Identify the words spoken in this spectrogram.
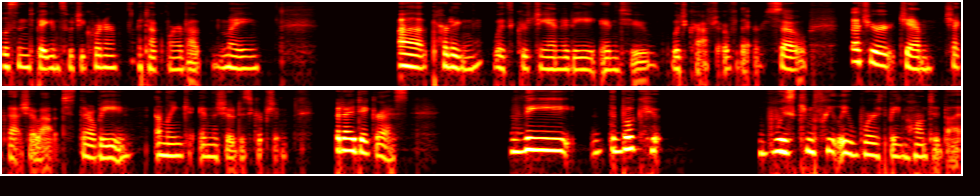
listen to Pagan's Witchy Corner. I talk more about my uh parting with Christianity into witchcraft over there. So that's your jam. Check that show out. There'll be a link in the show description. But I digress. The the book was completely worth being haunted by.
